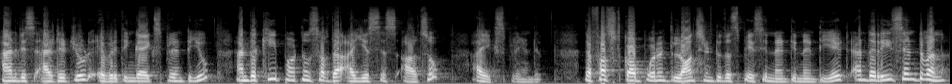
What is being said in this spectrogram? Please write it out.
and this altitude everything I explained to you and the key partners of the ISS also I explained. The first component launched into the space in 1998 and the recent one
